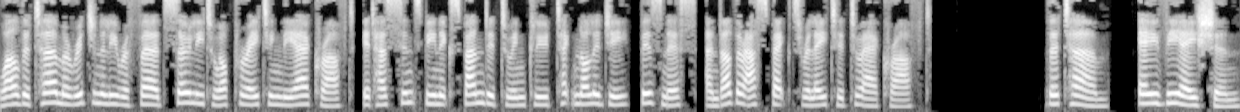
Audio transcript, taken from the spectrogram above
While the term originally referred solely to operating the aircraft, it has since been expanded to include technology, business, and other aspects related to aircraft. The term, aviation,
